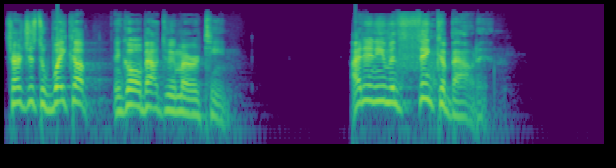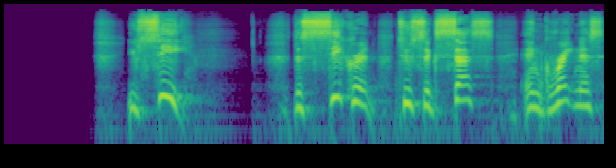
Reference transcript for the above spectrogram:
Started just to wake up and go about doing my routine. I didn't even think about it. You see, the secret to success and greatness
